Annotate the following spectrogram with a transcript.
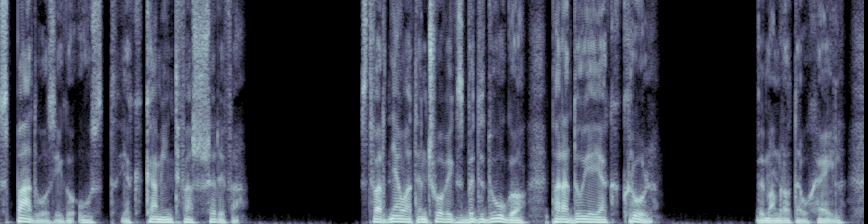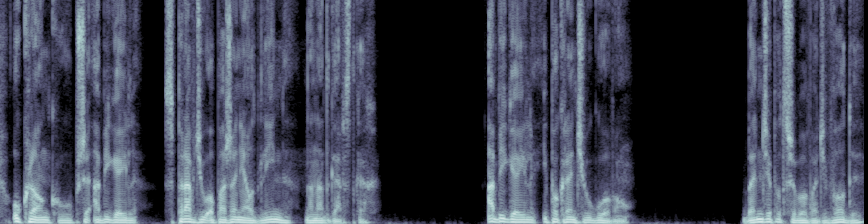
spadło z jego ust, jak kamień twarz szeryfa. Stwardniała ten człowiek zbyt długo, paraduje jak król. Wymamrotał Hale, ukląkł przy Abigail, sprawdził oparzenia od lin na nadgarstkach. Abigail i pokręcił głową. Będzie potrzebować wody,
